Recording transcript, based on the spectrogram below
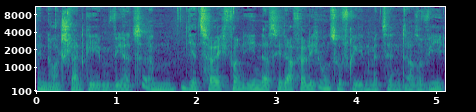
in Deutschland geben wird. Ähm, jetzt höre ich von Ihnen, dass Sie da völlig unzufrieden mit sind. Also wie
